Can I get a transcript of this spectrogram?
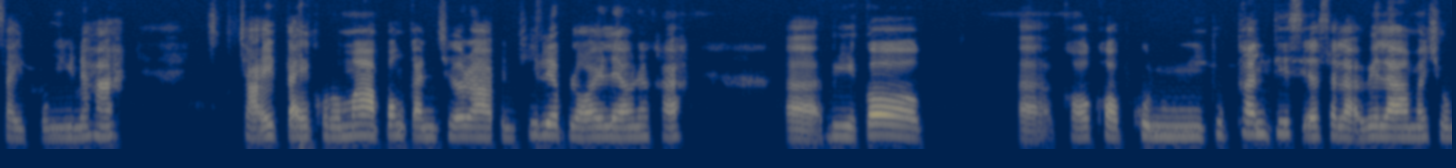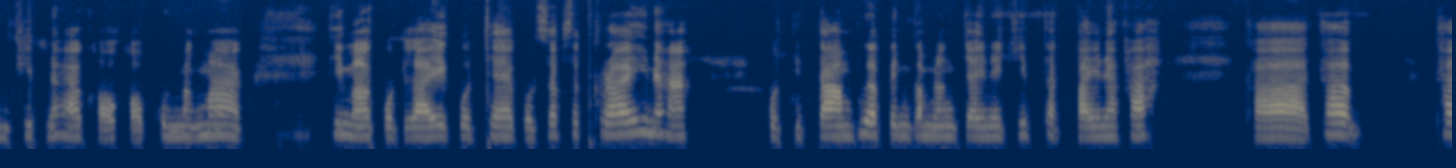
ใส่ปุ๋ยนะคะ ใช้ไตรโครมาป้องกันเชื้อราเป็นที่เรียบร้อยแล้วนะคะอ่อบีก็อ่อขอขอบคุณทุกท่านที่เสียสละเวลามาชมคลิปนะคะ ขอขอบคุณมาก ๆ ที่มากดไลค์ กดแชร์ กด Subscribe นะคะ กดติดตามเพื่อเป็นกำลังใจในคลิปถัดไปนะคะ ค่ะ ถ้าถ้า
